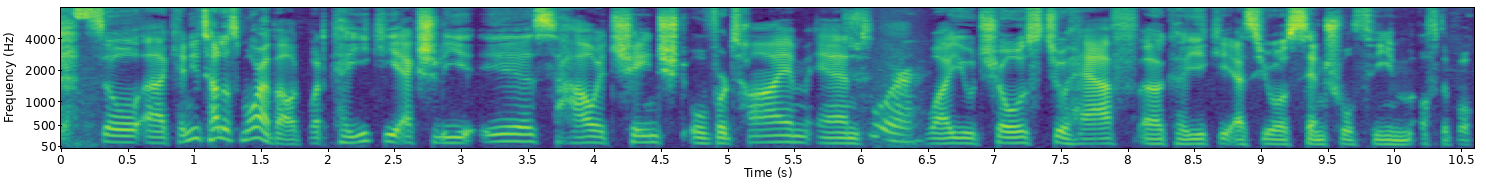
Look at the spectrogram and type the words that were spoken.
Yes. So, uh, can you tell us more about what Kahiki actually is, how it changed over time, and sure. why you chose to have uh, Kahiki as your central theme of the book?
